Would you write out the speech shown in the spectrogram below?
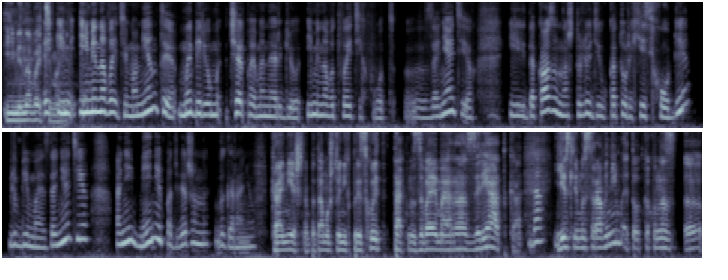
Именно в эти И- моменты. им- именно в эти моменты мы берем, черпаем энергию. Именно вот в этих вот э, занятиях. И доказано, что люди, у которых есть хобби, любимое занятие, они менее подвержены выгоранию. Конечно, потому что у них происходит так называемая разрядка. Да, Если мы сравним, это вот как у нас э,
